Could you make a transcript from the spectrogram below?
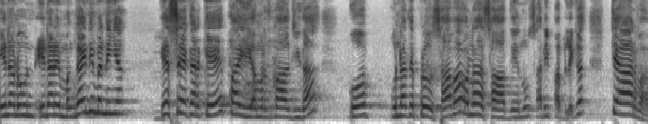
ਇਹਨਾਂ ਨੂੰ, ਇਹਨਾਂ ਨੇ ਮੰਗਾਂ ਹੀ ਨਹੀਂ ਮੰਨੀਆਂ। ਇਸੇ ਕਰਕੇ ਭਾਈ ਅਮਰਤਪਾਲ ਜੀ ਦਾ ਉਹ ਉਹਨਾਂ ਤੇ ਭਰੋਸਾ ਵਾ ਉਹਨਾਂ ਦਾ ਸਾਥ ਦੇਣ ਨੂੰ ਸਾਰੀ ਪਬਲਿਕ ਤਿਆਰ ਵਾ।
